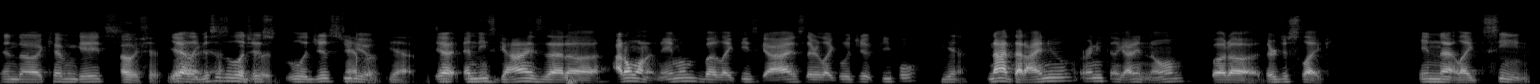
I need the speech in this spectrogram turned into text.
and uh, Kevin Gates. Oh shit! yeah, like this is a legit legit Tampa- studio. Yeah. the Yeah, and people. these guys that uh, I don't want to name them, but like these guys, they're like legit people. Yeah. Not that I knew or anything. Like I didn't know them, but uh, they're just like in that like scene,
